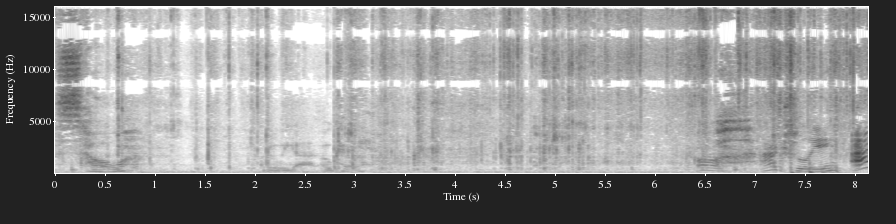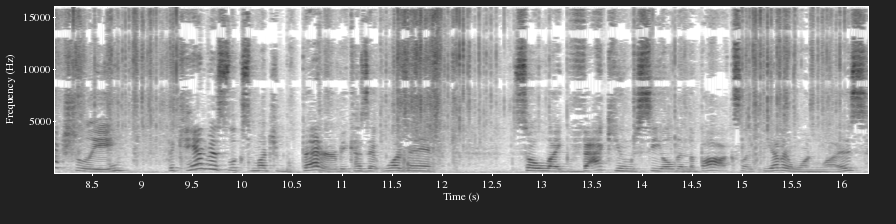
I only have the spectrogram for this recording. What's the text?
So, what do we got? Okay. Oh, actually, actually, the canvas looks much better because it wasn't so like vacuum sealed in the box like the other one was.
